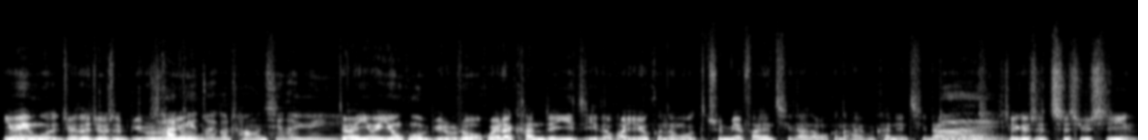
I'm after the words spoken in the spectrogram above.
因为我觉得就是嗯比如说用做一个长期的运营。对啊，因为用户比如说我回来看这一集的话，也有可能我顺便发现其他的，我可能还会看点其他的东西，这个是持续吸引，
